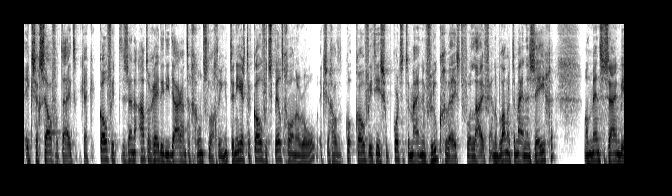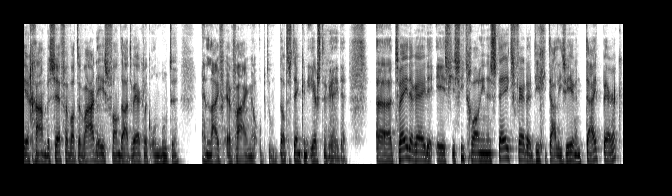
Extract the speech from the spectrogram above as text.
ik zeg zelf altijd, kijk, COVID, er zijn een aantal redenen die daaraan te grondslag liggen. Ten eerste, COVID speelt gewoon een rol. Ik zeg altijd, COVID is op korte termijn een vloek geweest voor live en op lange termijn een zegen. Want mensen zijn weer gaan beseffen wat de waarde is van daadwerkelijk ontmoeten en live ervaringen opdoen. Dat is denk ik een eerste reden. Uh, tweede reden is, je ziet gewoon in een steeds verder digitaliserend tijdperk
